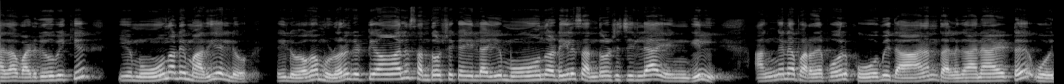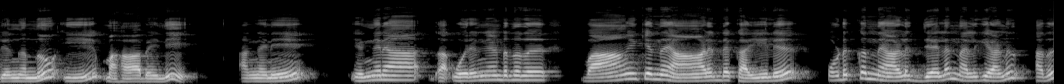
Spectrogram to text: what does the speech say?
അതാ വടരൂപിക്ക് ഈ മൂന്നടി മതിയല്ലോ. ഈ ലോകം മുഴുവൻ കിട്ടിയാലും സന്തോഷിക്കയില്ല. ഈ മൂന്നടിയിൽ സന്തോഷിച്ചില്ല എങ്കിൽ അങ്ങനെ പറഞ്ഞപ്പോൾ ഭൂമി ദാനം നൽകാനായിട്ട് ഒരുങ്ങുന്നു ഈ മഹാബലി. അങ്ങനെ എങ്ങനെയാ ഒരുങ്ങേണ്ടുന്നത്? വാങ്ങിക്കുന്ന ആളിന്റെ കയ്യിൽ കൊടുക്കുന്ന ആൾ ജലം നൽകിയാണ് അത്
